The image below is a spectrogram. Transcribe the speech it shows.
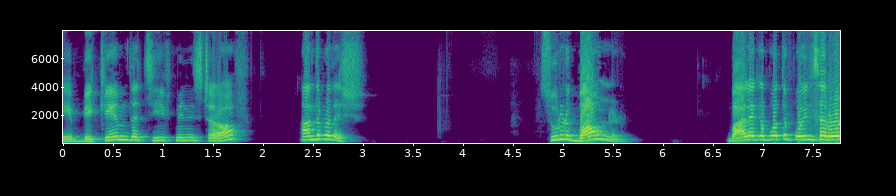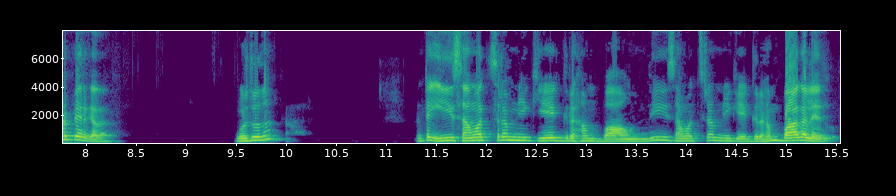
He became the chief minister of Andhra Pradesh సూర్యుడు బాగున్నాడు. బాగాలేకపోతే పోయినసారి ఓడిపోయారు కదా? గుర్తుందా? అంటే ఈ సంవత్సరం నీకు ఏ గ్రహం బాగుంది ఈ సంవత్సరం నీకు ఏ గ్రహం బాగలేదు.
